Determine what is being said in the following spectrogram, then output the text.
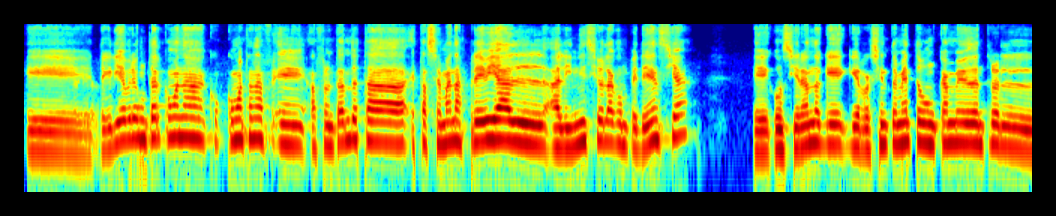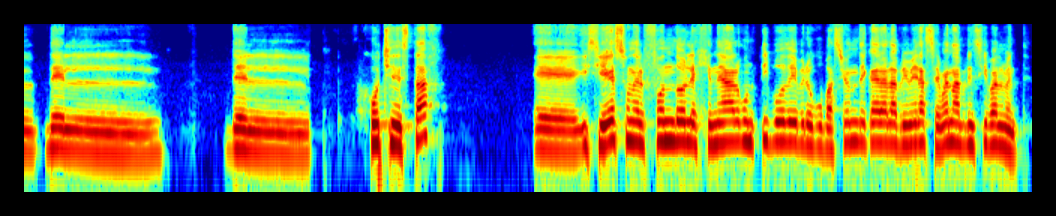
Eh, te quería preguntar cómo, van a- cómo están af- eh, afrontando esta- estas semanas previas al, al inicio de la competencia, eh, considerando que, que recientemente hubo un cambio dentro del, del, del coaching staff, eh, y si eso en el fondo le genera algún tipo de preocupación de cara a la primera semana principalmente.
